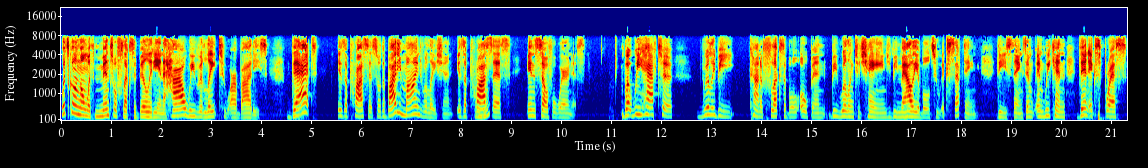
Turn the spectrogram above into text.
What's going on with mental flexibility and how we relate to our bodies? That is a process. So the body mind relation is a mm-hmm. process in self awareness but we have to really be kind of flexible, open, be willing to change, be malleable to accepting these things. And, and we can then express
